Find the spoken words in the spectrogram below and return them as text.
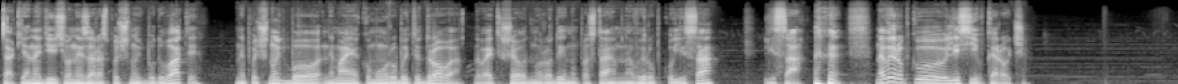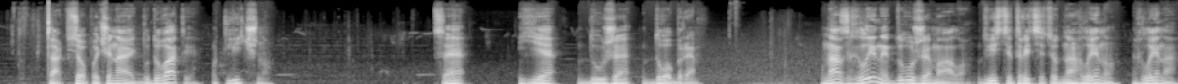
Так, я надіюсь, вони зараз почнуть будувати. Не почнуть, бо немає кому робити дрова. Давайте ще одну родину поставимо на вирубку ліса. Ліса. на вирубку лісів, коротше. Так, все, починають будувати. Отлічно. Це є дуже добре. У нас глини дуже мало. 231 глину. Глина.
